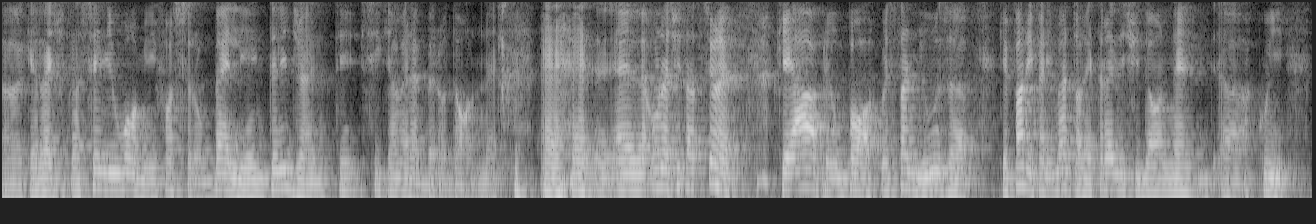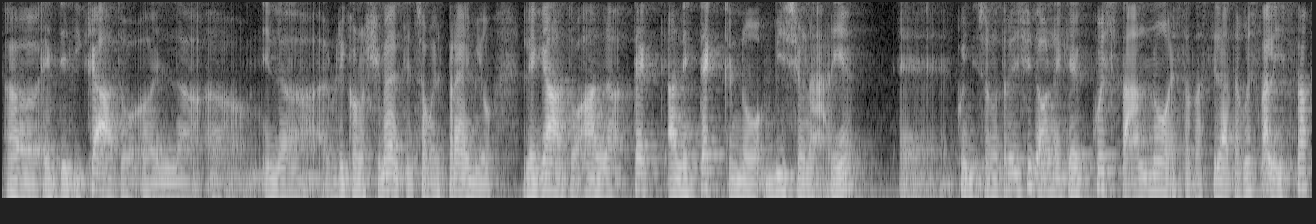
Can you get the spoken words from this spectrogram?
eh, che recita se gli uomini fossero belli e intelligenti si chiamerebbero donne. è, è, una citazione che apre un po' a questa news che fa riferimento alle 13 donne uh, a cui uh, è dedicato il, il, riconoscimento, insomma il premio legato tec- alle tecnovisionarie. Eh, quindi sono 13 donne che quest'anno è stata stilata questa lista,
